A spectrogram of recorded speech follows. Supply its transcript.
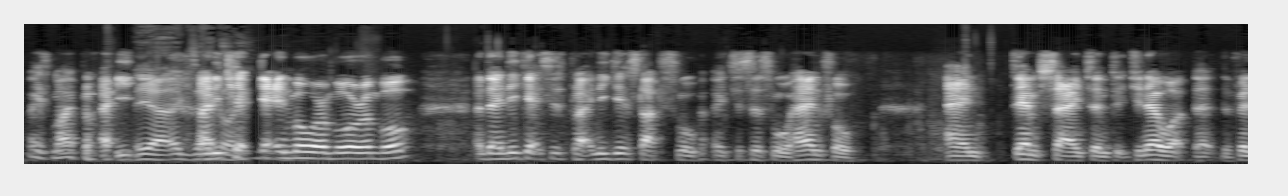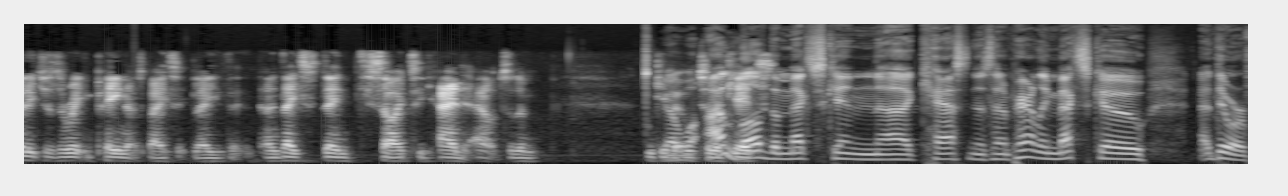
"Where's my plate?" Yeah, exactly. And he kept getting more and more and more, and then he gets his plate and he gets like a small, it's just a small handful. And them saying to him, "Do you know what? The, the villagers are eating peanuts, basically," and they then decide to hand it out to them and give Yeah, it well, to the I kids. love the Mexican uh, cast in this, and apparently Mexico, there were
